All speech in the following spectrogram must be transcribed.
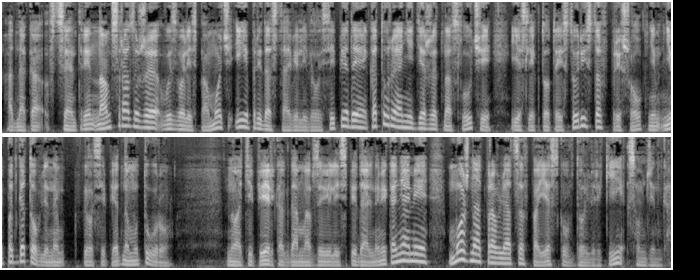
Однако в центре нам сразу же вызвались помочь и предоставили велосипеды, которые они держат на случай, если кто-то из туристов пришел к ним неподготовленным к велосипедному туру. Ну а теперь, когда мы обзавелись педальными конями, можно отправляться в поездку вдоль реки Сомджинган.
